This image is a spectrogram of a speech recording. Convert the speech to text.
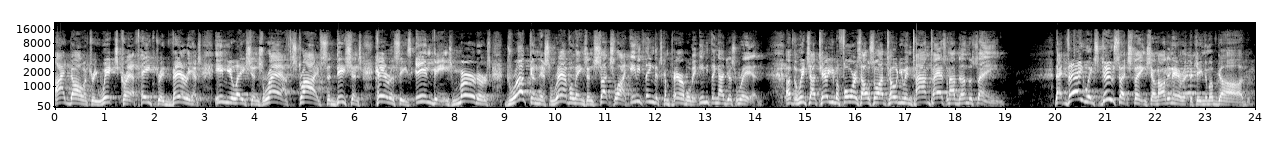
idolatry, witchcraft, hatred, variance, emulations, wrath, strife, seditions, heresies, envyings, murders, drunkenness, revelings, and such like. Anything that's comparable to anything I just read. Of the which I tell you before, as also I've told you in time past, and I've done the same. That they which do such things shall not inherit the kingdom of God.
